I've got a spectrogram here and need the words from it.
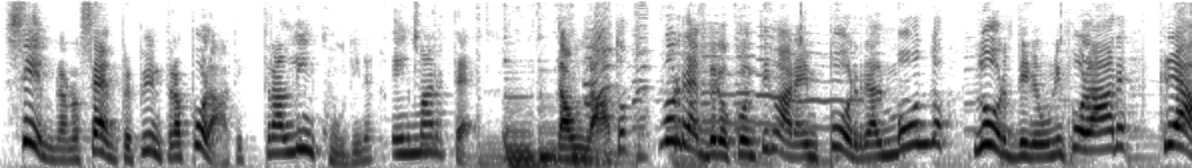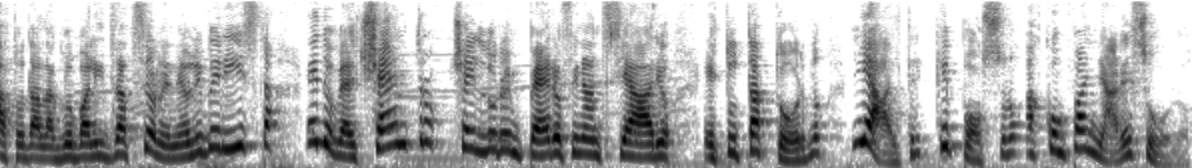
sembrano sempre più intrappolati tra l'incudine e il martello. Da un lato vorrebbero continuare a imporre al mondo l'ordine unipolare creato dalla globalizzazione neoliberista e dove al centro c'è il loro impero finanziario e tutt'attorno gli altri che possono accompagnare solo.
